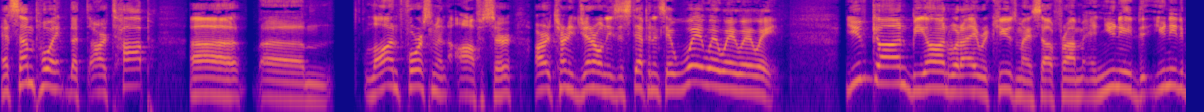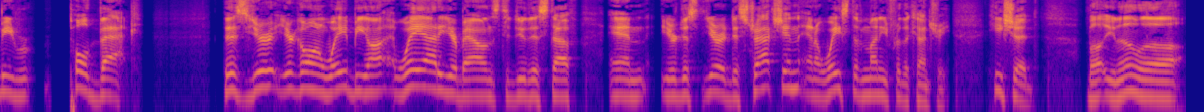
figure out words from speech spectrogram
At some point, that our top uh, um, law enforcement officer, our attorney general needs to step in and say, wait, wait, wait, wait, wait. You've gone beyond what I recuse myself from, and you need to, you need to be pulled back. This you're you're going way beyond, way out of your bounds to do this stuff, and you're just you're a distraction and a waste of money for the country. He should, but you know,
